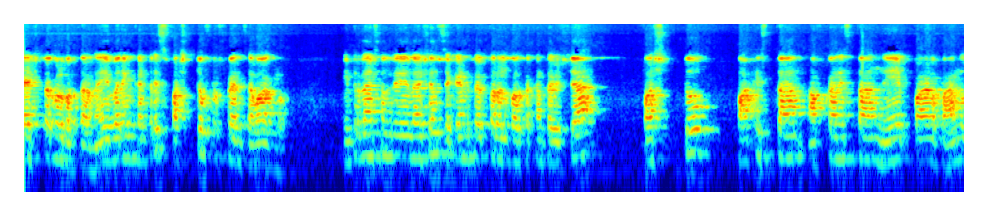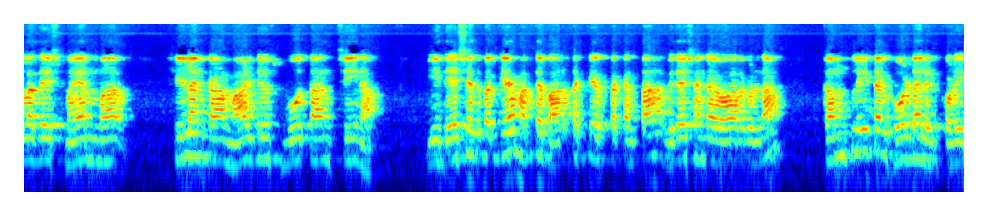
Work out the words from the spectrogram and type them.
ರಾಷ್ಟ್ರಗಳು ಬರ್ತಾರೆ ನೈಬರಿಂಗ್ ಕಂಟ್ರೀಸ್ ಫಸ್ಟ್ ಪ್ರಿಫರೆನ್ಸ್ ಯಾವಾಗ್ಲೂ. ಇಂಟರ್ನ್ಯಾಷನಲ್ ರಿಲೇಷನ್ ಸೆಕೆಂಡ್ ಪೇಪರ್ ಅಲ್ಲಿ ಬರ್ತಕ್ಕಂಥ ವಿಷಯ. First Pakistan Afghanistan Nepal, Bangladesh Myanmar Sri Lanka Maldives Bhutan, China. ಈ ದೇಶದ ಬಗ್ಗೆ ಮತ್ತೆ ಭಾರತಕ್ಕೆ ಇರ್ತಕ್ಕಂತ ವಿದೇಶಾಂಗ ವ್ಯವಹಾರಗಳನ್ನ ಕಂಪ್ಲೀಟ್ ಆಗಿ ಹೋಲ್ಡ್ ಅಲ್ಲಿ ಇಟ್ಕೊಳ್ಳಿ.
